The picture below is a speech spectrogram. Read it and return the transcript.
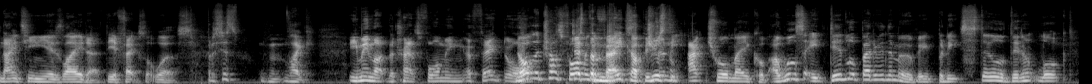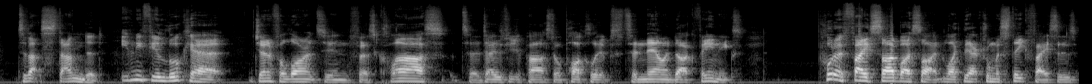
19 years later, the effects look worse. But it's just mm, like you mean like the transforming effect, or Not the transforming just the effects, makeup, in just general? the actual makeup. I will say it did look better in the movie, but it still didn't look to that standard. even if you look at Jennifer Lawrence in First Class to Days of Future Past to Apocalypse to now in Dark Phoenix, put her face side by side, like the actual Mystique faces.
